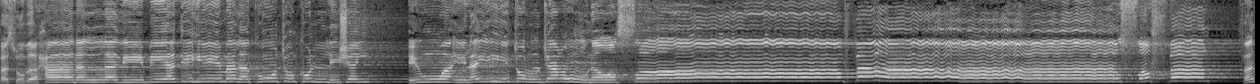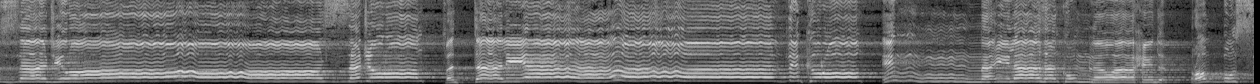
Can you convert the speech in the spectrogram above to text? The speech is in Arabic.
فسبحان الذي بيده ملكوت كل شيء إن وإليه ترجعون والصافات صفا فالزاجرات زجرا فالتاليات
